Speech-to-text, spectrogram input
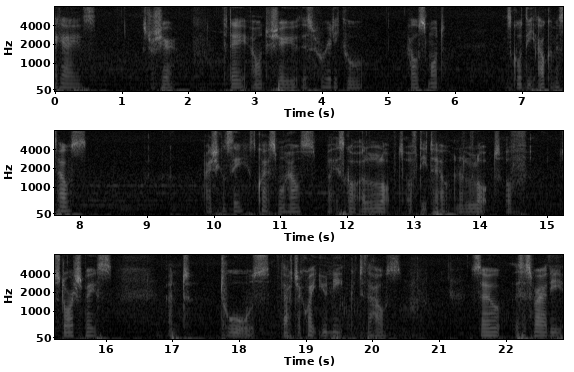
guys, it's Josh here. Today I want to show you this really cool house mod. It's called the Alchemist House. As you can see, it's quite a small house, but it's got a lot of detail and a lot of storage space and tools that are quite unique to the house. So this is where the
